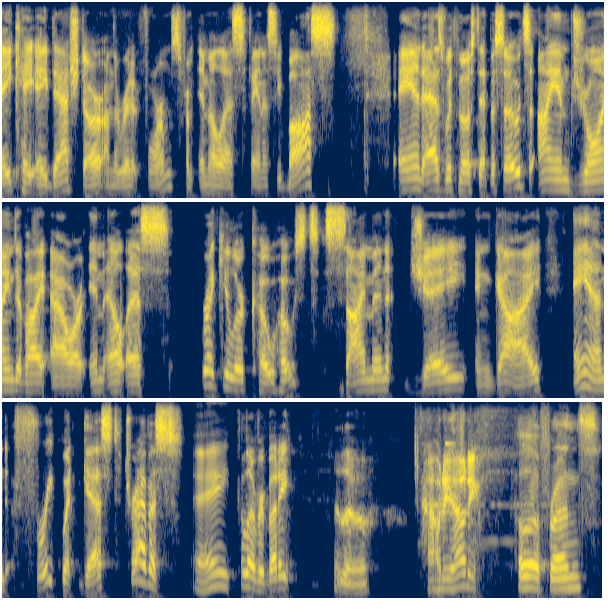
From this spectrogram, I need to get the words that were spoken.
aka Dashstar, on the Reddit forums from MLS Fantasy Boss. And as with most episodes, I am joined by our MLS regular co-hosts Simon, Jay, and Guy, and frequent guest Travis. Hey. Hello, everybody. Hello. Howdy, howdy. Hello, friends.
